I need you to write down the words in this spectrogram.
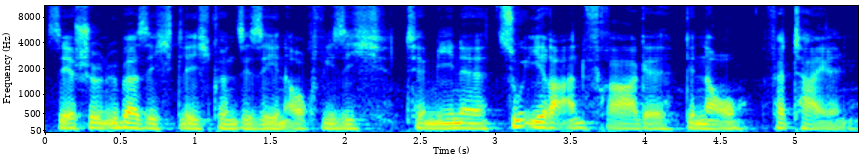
Sehr schön übersichtlich können Sie sehen auch, wie sich Termine zu Ihrer Anfrage genau verteilen.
